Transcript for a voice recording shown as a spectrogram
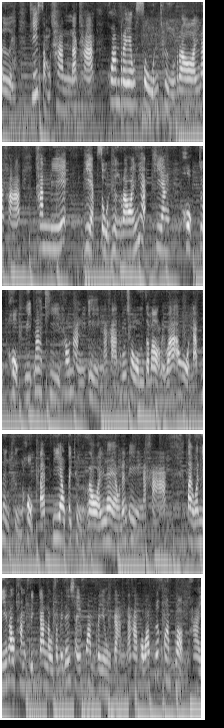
เลย ที่สำคัญนะคะ ความเร็ว0ถึง100นะคะ คันนี้ เหยียบ0ถึงร้อยเนี่ยเพียง 6.6 วินาทีเท่านั้นเองนะคะท่านผู้ชมจะบอกเลยว่าโอ้โหนับ1ถึง6แป๊บเดียวไปถึงร้อยแล้วนั่นเองนะคะ แต่วันนี้เราทำคลิปกันเราจะไม่ได้ใช้ความเร็วกันนะคะ เพราะว่าเพื่อความปลอดภัย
